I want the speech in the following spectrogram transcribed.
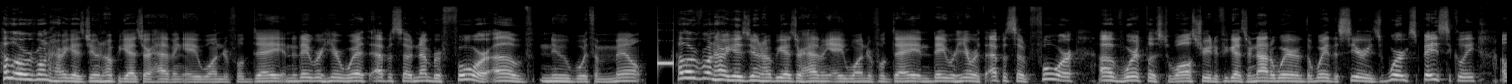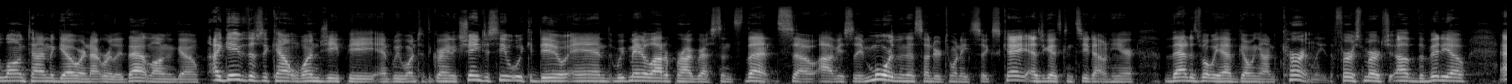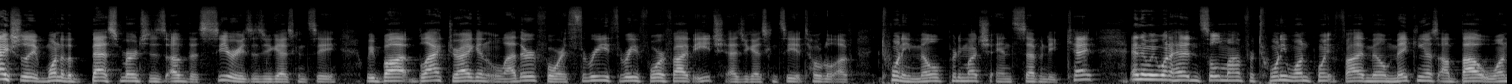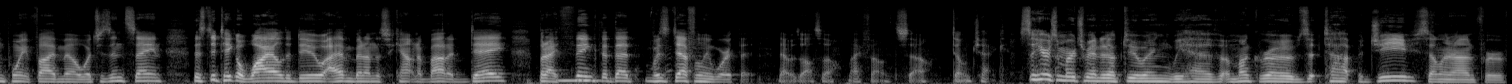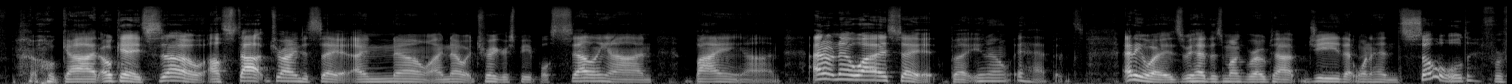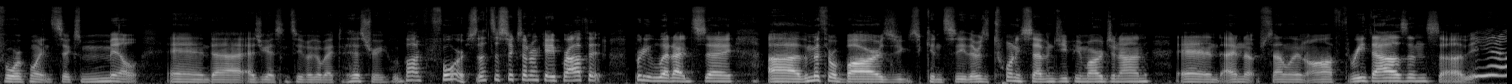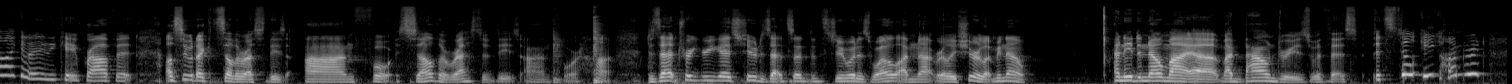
Hello everyone, how are you guys doing? Hope you guys are having a wonderful day. And today we're here with episode number four of Noob with a Mill. Hello everyone, how are you guys doing? Hope you guys are having a wonderful day. And today we're here with episode 4 of Worthless to Wall Street. If you guys are not aware of the way the series works, basically a long time ago, or not really that long ago, I gave this account 1 GP and we went to the Grand Exchange to see what we could do and we've made a lot of progress since then. So obviously more than this 126k, as you guys can see down here, that is what we have going on currently. The first merch of the video, actually one of the best merches of the series as you guys can see. We bought Black Dragon leather for 3, 3, four or five each. As you guys can see, a total of 20 mil pretty much and 70k. And then we went ahead and sold them on for 21.5 mil, making us about 1.5 mil, which is insane. This did take a while to do. I haven't been on this account in about a day, but I mm-hmm. think that that was definitely worth it. That was also my phone, so don't check. So here's some merch we ended up doing. We have a Monk Robes top G selling on for, oh god. Okay, so I'll stop trying to say it. I know, I know it triggers people. Selling on, buying on. I don't know why I say it, but you know, it happens. Anyways, we had this Monk Robe Top G that went ahead and sold for 4.6 mil. And uh, as you guys can see, if I go back to history, we bought it for four. So that's a 600k profit. Pretty lit, I'd say. Uh, the Mithril bar, as you can see, there's a 27 GP margin on, and I ended up selling off 3,000. So yeah, like an 80k profit. I'll see what I can sell the rest of these on for. Sell the rest of these on for, huh? Does that trigger you guys too? Does that sentence do it as well? I'm not really sure. Let me know. I need to know my uh, my boundaries with this. It's still 800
